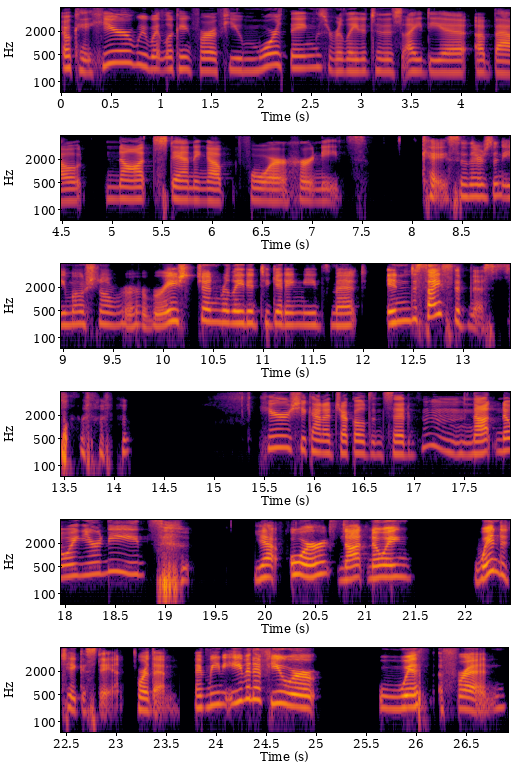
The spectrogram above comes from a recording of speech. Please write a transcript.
Okay, here we went looking for a few more things related to this idea about not standing up for her needs. Okay, so there's an emotional reverberation related to getting needs met. Indecisiveness. Here she kind of chuckled and said, hmm, not knowing your needs. Yeah, or not knowing when to take a stand for them. I mean, even if you were with a friend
